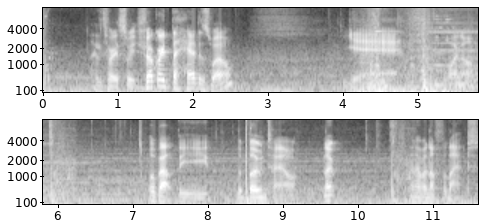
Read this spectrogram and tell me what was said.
That is very sweet. Should I upgrade the head as well? Yeah. Why not? What about the the bone tail? Nope. Don't have enough for that.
